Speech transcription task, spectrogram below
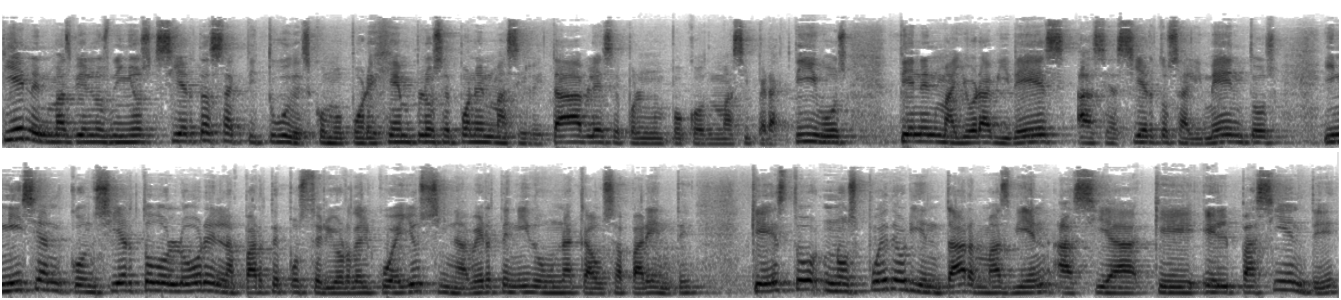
tienen más bien los niños ciertas actitudes, como por ejemplo se ponen más irritables, se ponen un poco más hiperactivos, tienen mayor avidez hacia ciertos alimentos, inician con cierto dolor en la parte posterior del cuello sin haber tenido una causa aparente que esto nos puede orientar más bien hacia que el paciente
